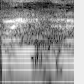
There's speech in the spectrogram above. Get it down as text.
ไปนะฮะ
